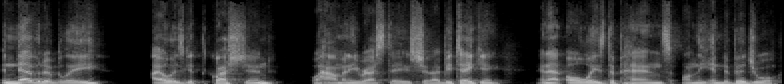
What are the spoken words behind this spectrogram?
Inevitably, I always get the question, well, how many rest days should I be taking? And that always depends on the individual.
